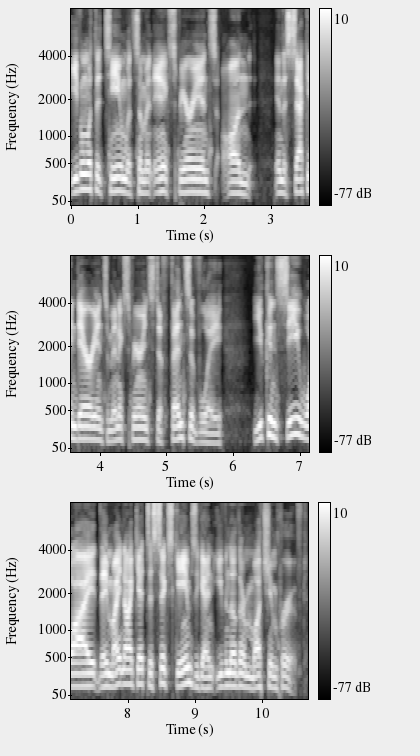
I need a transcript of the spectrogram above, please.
even with the team with some inexperience on in the secondary and some inexperience defensively, you can see why they might not get to six games again, even though they're much improved.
